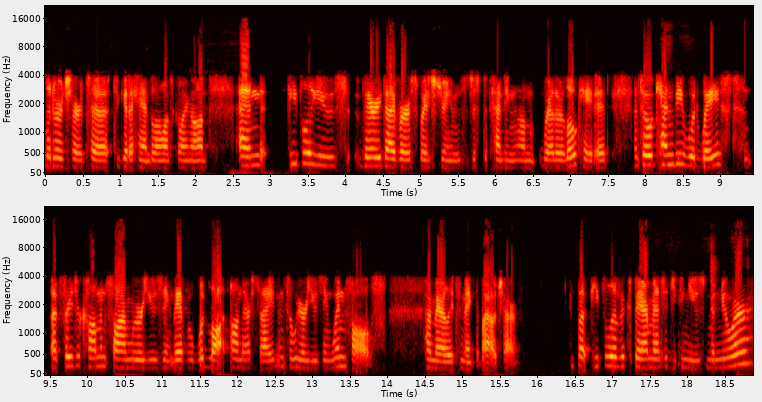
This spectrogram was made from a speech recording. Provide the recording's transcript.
literature to to get a handle on what's going on, and people use very diverse waste streams just depending on where they're located. And so it can be wood waste. At Fraser Common Farm, we were using they have a wood lot on their site, and so we were using windfalls primarily to make the biochar but people have experimented. You can use manure,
